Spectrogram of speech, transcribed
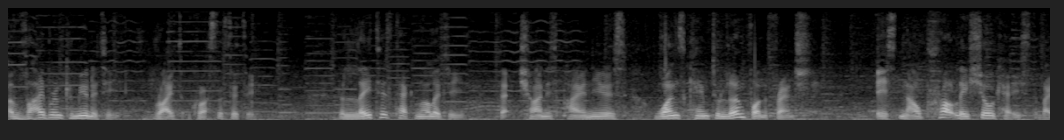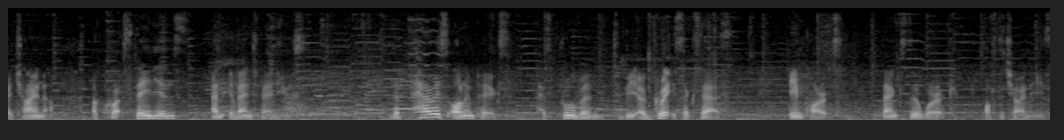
a vibrant community right across the city. The latest technology that Chinese pioneers once came to learn from the French is now proudly showcased by China across stadiums and event venues. The Paris Olympics has proven to be a great success, in part thanks to the work of the Chinese.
